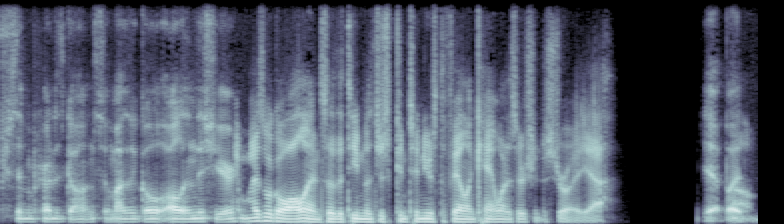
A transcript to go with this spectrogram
Seven Pred is gone, so might as well go all in this year. And might as well go all in. So the team that just continues to fail and can't win a search and destroy. Yeah, Yeah, but um,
